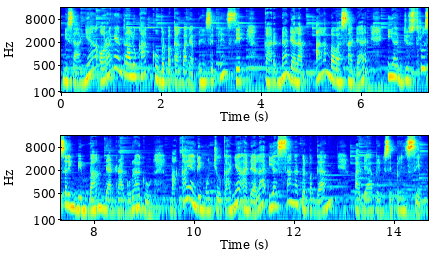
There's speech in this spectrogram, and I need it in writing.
Misalnya, orang yang terlalu kaku berpegang pada prinsip-prinsip karena dalam alam bawah sadar ia justru sering bimbang dan ragu-ragu. Maka yang dimunculkannya adalah ia sangat berpegang pada prinsip-prinsip.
